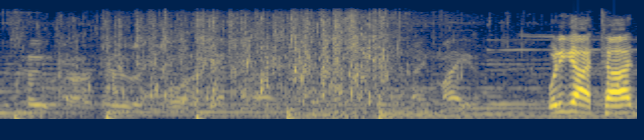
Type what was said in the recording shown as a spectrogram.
what I guess. Ain't mayo. What do you got, Todd?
